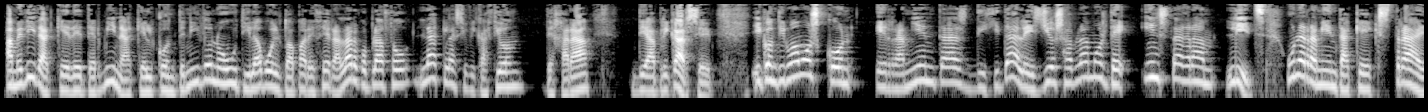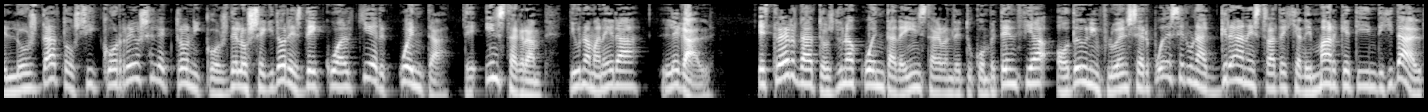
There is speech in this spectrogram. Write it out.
A medida que determina que el contenido no útil ha vuelto a aparecer a largo plazo, la clasificación dejará de aplicarse. Y continuamos con herramientas digitales y os hablamos de Instagram Leads, una herramienta que extrae los datos y correos electrónicos de los seguidores de cualquier cuenta de Instagram de una manera legal. Extraer datos de una cuenta de Instagram de tu competencia o de un influencer puede ser una gran estrategia de marketing digital,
